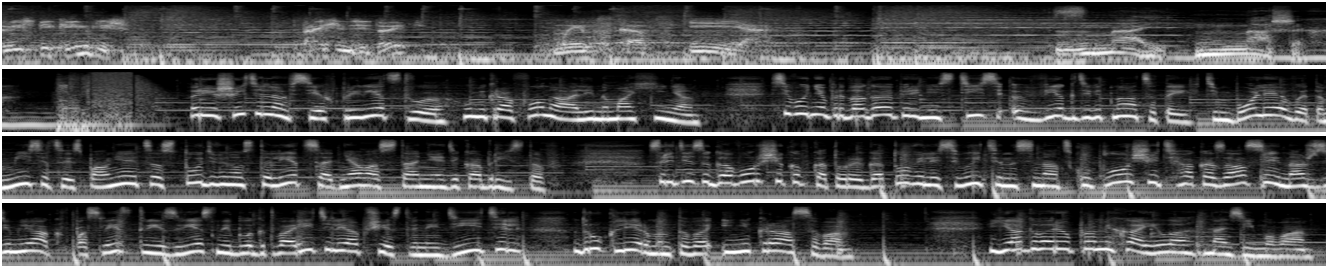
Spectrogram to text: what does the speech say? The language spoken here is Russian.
Do you speak English? Sprechen Sie Deutsch? Мы псковские. Знай наших. Решительно всех приветствую. У микрофона Алина Махиня. Сегодня предлагаю перенестись в век 19 тем более в этом месяце исполняется 190 лет со дня восстания декабристов. Среди заговорщиков, которые готовились выйти на Сенатскую площадь, оказался и наш земляк, впоследствии известный благотворитель и общественный деятель, друг Лермонтова и Некрасова. Я говорю про Михаила Назимова.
